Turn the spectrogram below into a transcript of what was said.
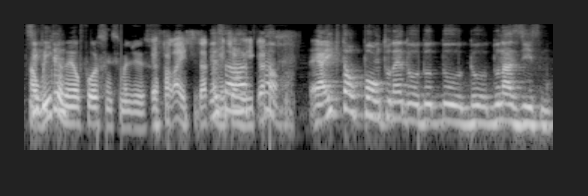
Sempre a Wicca tem... ganhou força em cima disso. Eu ia falar isso, exatamente Exato. a Wicca. Não, é aí que tá o ponto, né, do, do, do, do, do nazismo.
